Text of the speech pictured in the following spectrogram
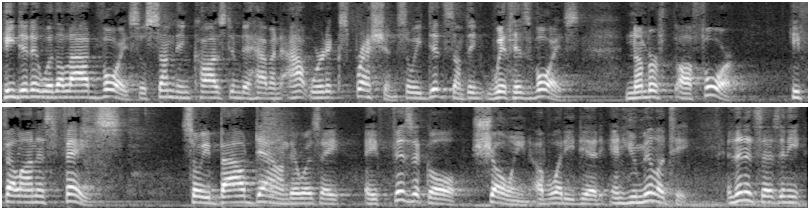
He did it with a loud voice. So something caused him to have an outward expression. So he did something with his voice. Number uh, four, he fell on his face. So he bowed down. There was a, a physical showing of what he did in humility. And then it says, and he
